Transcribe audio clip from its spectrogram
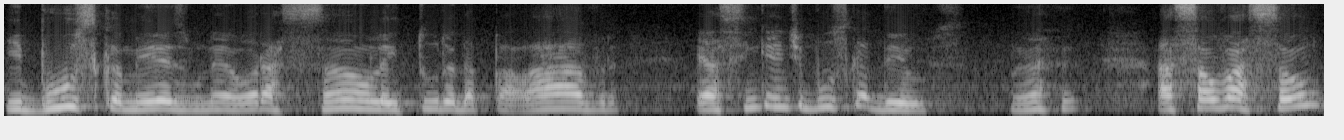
e busca mesmo, né? oração, leitura da palavra. É assim que a gente busca Deus. Né? A salvação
